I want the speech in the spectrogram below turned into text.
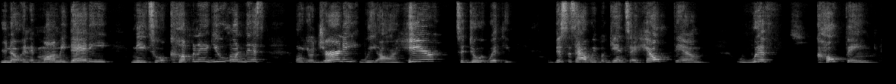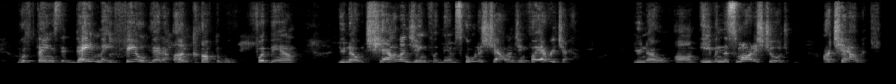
You know, and if mommy, daddy need to accompany you on this, on your journey, we are here to do it with you. This is how we begin to help them with coping with things that they may feel that are uncomfortable for them, you know, challenging for them. School is challenging for every child. You know, um, even the smartest children are challenged.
